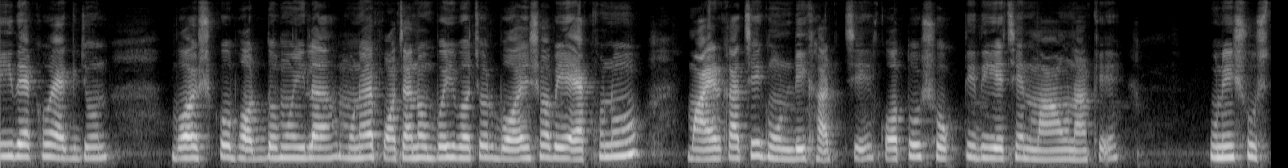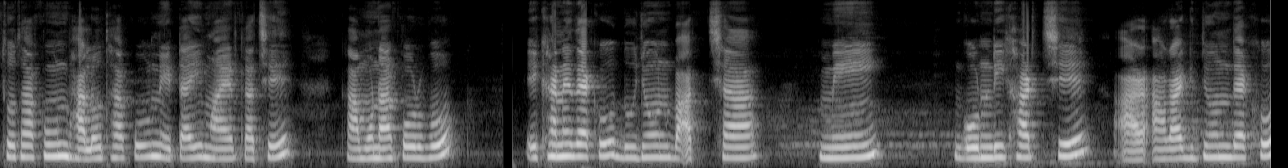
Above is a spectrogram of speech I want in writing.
এই দেখো একজন বয়স্ক ভদ্রমহিলা, মনে হয় পঁচানব্বই বছর বয়স হবে এখনও মায়ের কাছে গণ্ডি খাচ্ছে কত শক্তি দিয়েছেন মা ওনাকে। উনি সুস্থ থাকুন, ভালো থাকুন, এটাই মায়ের কাছে কামনা করব। এখানে দেখো দুজন বাচ্চা, মেয়ে গণ্ডি খাটছে আর আরেকজন দেখো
